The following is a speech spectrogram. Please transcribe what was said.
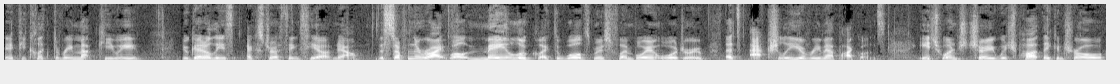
If you click the remap kiwi, you'll get all these extra things here. Now, the stuff on the right, while it may look like the world's most flamboyant wardrobe, that's actually your remap icons. Each one should show you which part they control,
